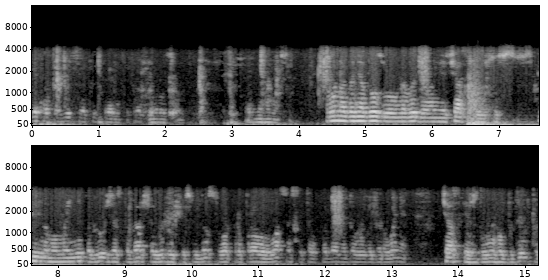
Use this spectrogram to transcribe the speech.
Є пропозиція підтримати. Прошу голосувати. Про надання дозволу на виділення частки спільному майні подружжя з подальшою видачею свідоцтва про право власності та укладання договору дарування частки житлового будинку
